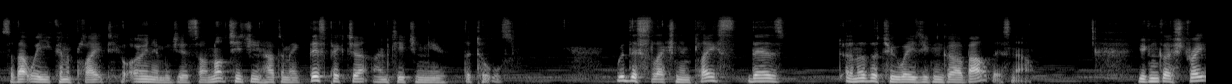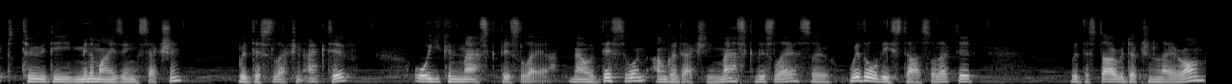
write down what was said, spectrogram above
so that way you can apply it to your own images. So I'm not teaching you how to make this picture, I'm teaching you the tools. With this selection in place, there's another two ways you can go about this now. You can go straight to the minimizing section with this selection active, or you can mask this layer. Now this one, I'm going to actually mask this layer. So with all these stars selected, with the star reduction layer on,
